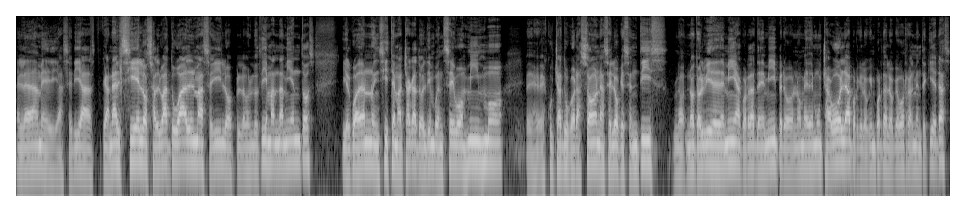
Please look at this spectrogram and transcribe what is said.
en la Edad Media. Sería ganar el cielo, salvar tu alma, seguir los, los, los diez mandamientos. Y el cuaderno insiste, machaca todo el tiempo en sé vos mismo, eh, escucha tu corazón, haz lo que sentís. No, no te olvides de mí, acordate de mí, pero no me dé mucha bola porque lo que importa es lo que vos realmente quieras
